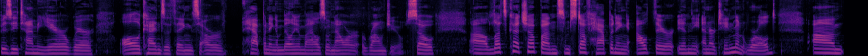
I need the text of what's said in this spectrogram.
busy time of year where all kinds of things are happening a million miles an hour around you. So uh, let's catch up on some stuff happening out there in the entertainment world. Um,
